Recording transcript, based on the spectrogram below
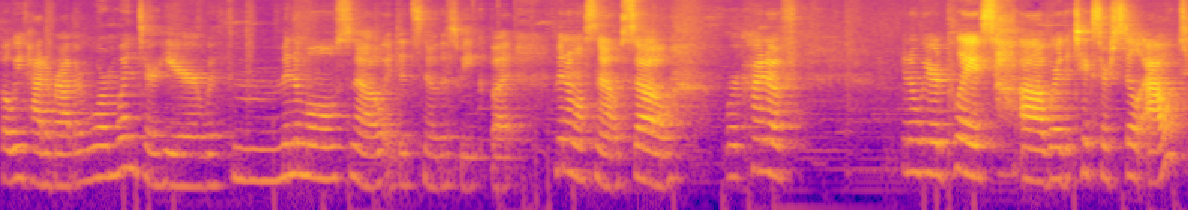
but we've had a rather warm winter here with minimal snow. It did snow this week, but minimal snow. So we're kind of in a weird place uh, where the ticks are still out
